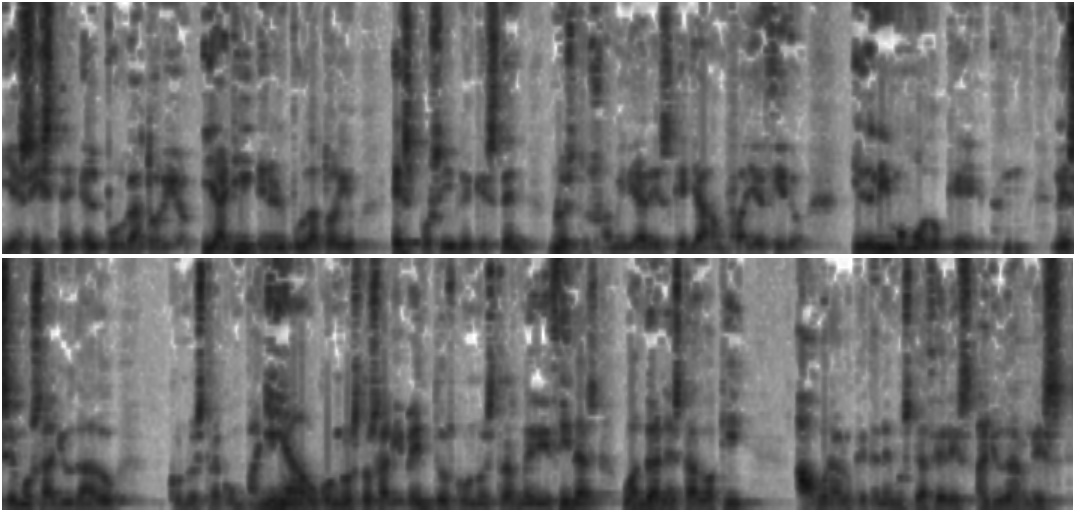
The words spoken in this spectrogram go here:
y existe el purgatorio. Y allí, en el purgatorio, es posible que estén nuestros familiares que ya han fallecido. Y del mismo modo que les hemos ayudado con nuestra compañía o con nuestros alimentos, con nuestras medicinas, cuando han estado aquí, Ahora lo que tenemos que hacer es ayudarles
